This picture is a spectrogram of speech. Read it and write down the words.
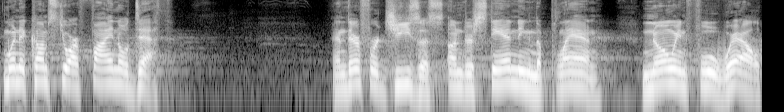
when it comes to our final death. And therefore, Jesus, understanding the plan, knowing full well,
